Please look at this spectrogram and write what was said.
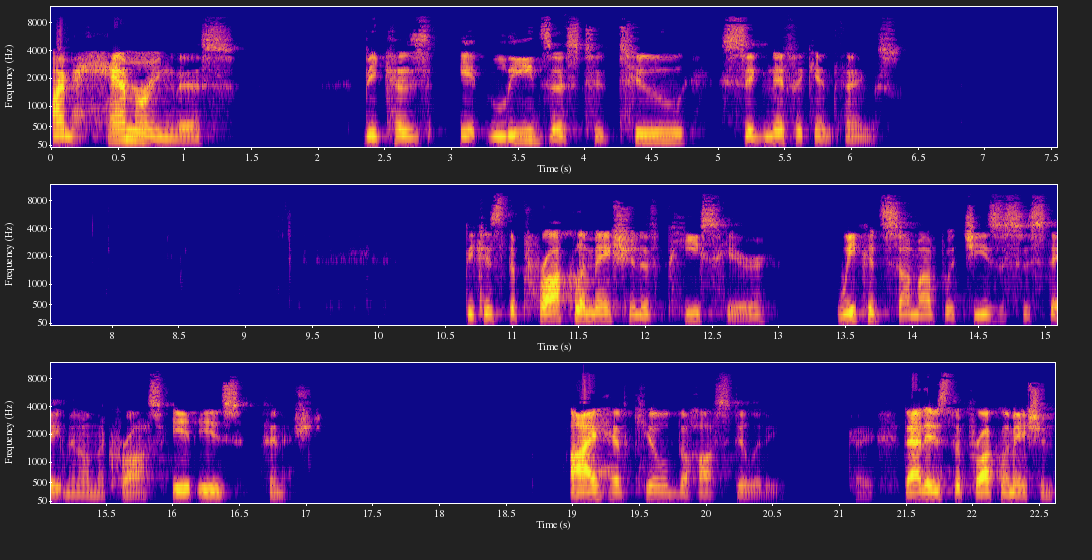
I'm hammering this because it leads us to two significant things. Because the proclamation of peace here, we could sum up with Jesus' statement on the cross it is finished. I have killed the hostility. Okay. That is the proclamation.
